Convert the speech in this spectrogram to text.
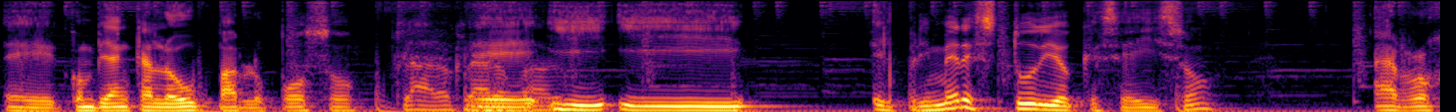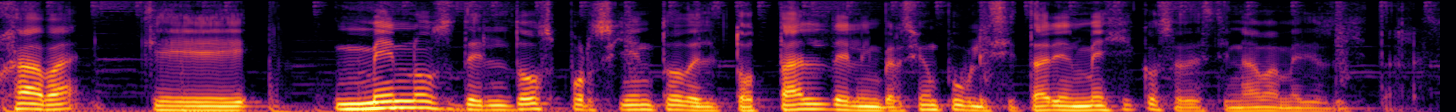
Eh, con Bianca Lowe, Pablo Pozo. Claro, claro. Eh, y, y el primer estudio que se hizo arrojaba que menos del 2% del total de la inversión publicitaria en México se destinaba a medios digitales.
